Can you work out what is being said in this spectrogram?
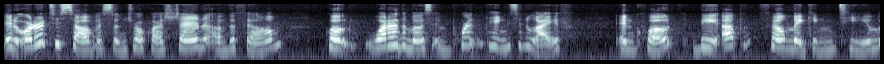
In order to solve a central question of the film, quote, what are the most important things in life, end quote, the Up filmmaking team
